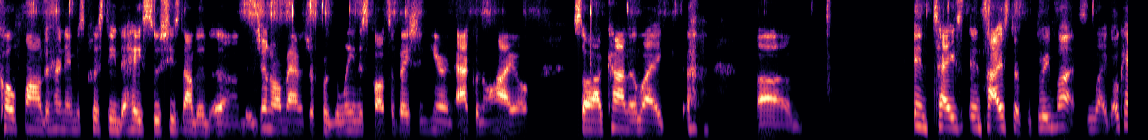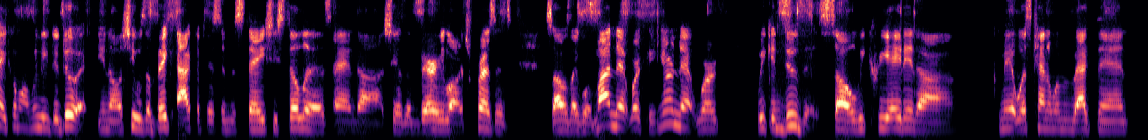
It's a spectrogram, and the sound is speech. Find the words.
co-founder. Her name is Christine DeJesus. She's now the, uh, the general manager for Galena's Cultivation here in Akron, Ohio. So I kind of like um, enticed, enticed her for three months. Like, okay, come on, we need to do it. You know, she was a big activist in the state. She still is, and uh, she has a very large presence. So I was like, well, my network and your network, we can do this. So we created uh, Midwest Canna Women back then,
